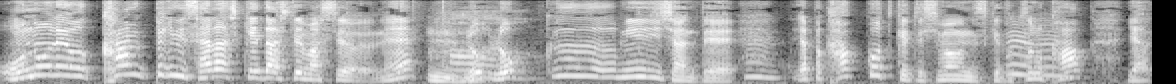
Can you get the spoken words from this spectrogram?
う己を完璧にさらしけ出してましたよね、ロロックミュージシャンって、やっぱカッコつけてしまうんですけど、そのかいや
